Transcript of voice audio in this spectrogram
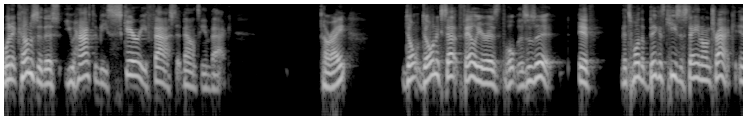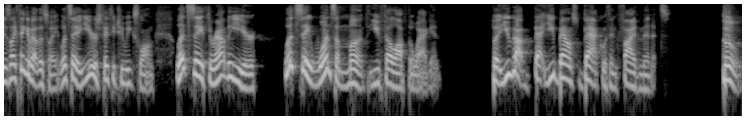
when it comes to this you have to be scary fast at bouncing back. All right? Don't don't accept failure as well this is it. If it's one of the biggest keys to staying on track is like think about this way. Let's say a year is 52 weeks long. Let's say throughout the year let's say once a month you fell off the wagon but you got back you bounced back within five minutes. Boom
